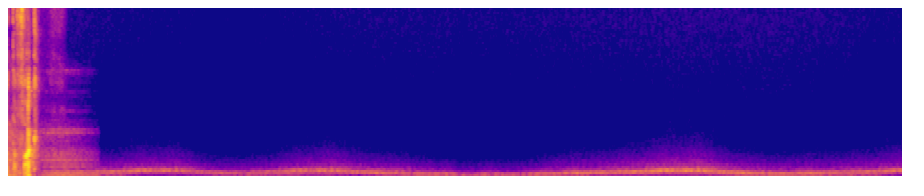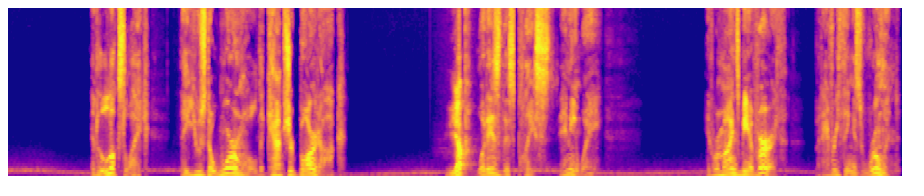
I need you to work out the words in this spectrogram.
What the fuck? It looks like they used a wormhole to capture Bardock. Yep. What is this place, anyway? It reminds me of Earth, but everything is ruined.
